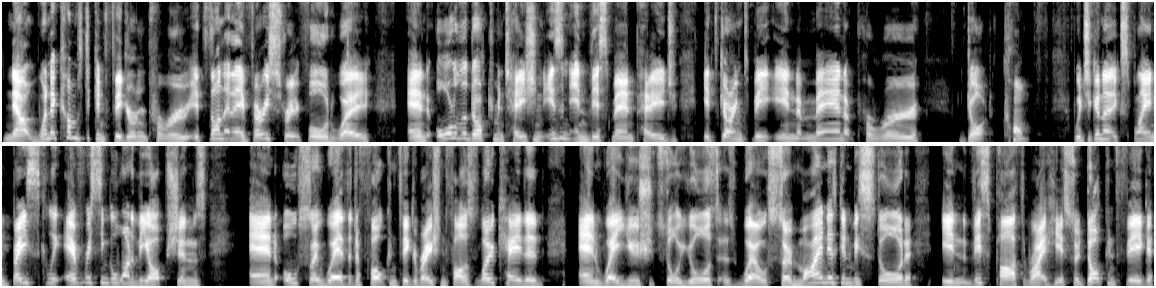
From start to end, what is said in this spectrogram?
Now, when it comes to configuring Paru, it's done in a very straightforward way, and all of the documentation isn't in this man page, it's going to be in manparu.conf which are going to explain basically every single one of the options and also where the default configuration file is located and where you should store yours as well. So mine is going to be stored in this path right here. So dot .config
